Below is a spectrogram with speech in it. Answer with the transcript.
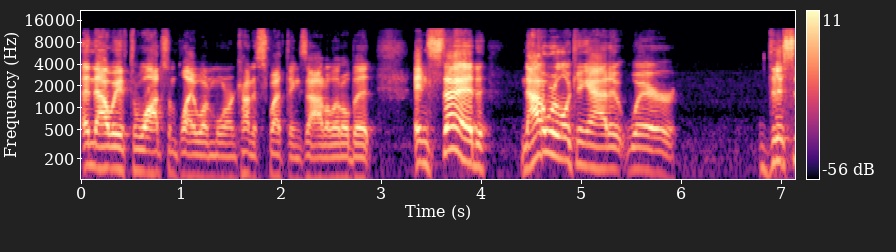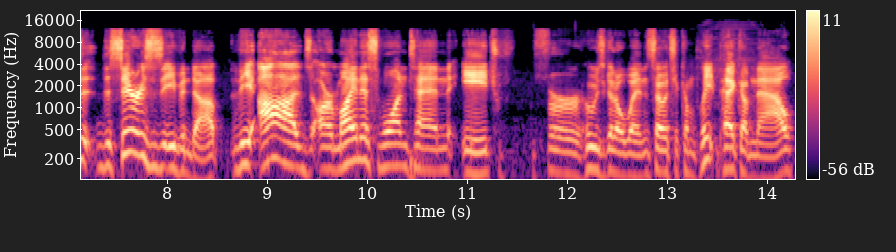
And now we have to watch them play one more and kind of sweat things out a little bit. Instead, now we're looking at it where this the series is evened up. The odds are minus 110 each for who's going to win. So it's a complete pickup now.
